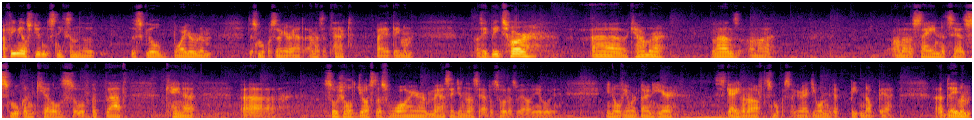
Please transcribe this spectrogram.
a female student sneaks into the, the school boiler room to smoke a cigarette and is attacked by a demon. As he beats her, uh, the camera lands on a on a sign that says smoking kills so we've got that kind of uh, social justice warrior message in this episode as well. You know, you know, if you were down here skiving off to smoke a cigarette, you wouldn't get beaten up by a, a demon.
